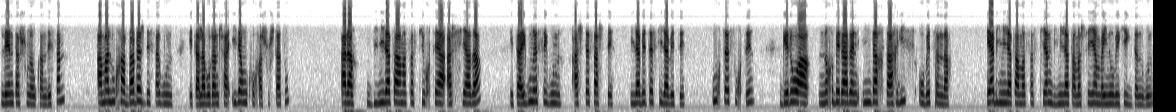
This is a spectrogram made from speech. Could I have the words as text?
lehentasuna ukan dezan, amaluja babes dezagun eta laborantza iraunko jasustatu. Ara, 2008 urtea asia da, eta egunez egun hastez haste, hilabetez hilabete, urtez urte, geroa norberaren indarta argiz hobetzen da. Ea 2008an, 2008an baino beki egiten dugun.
